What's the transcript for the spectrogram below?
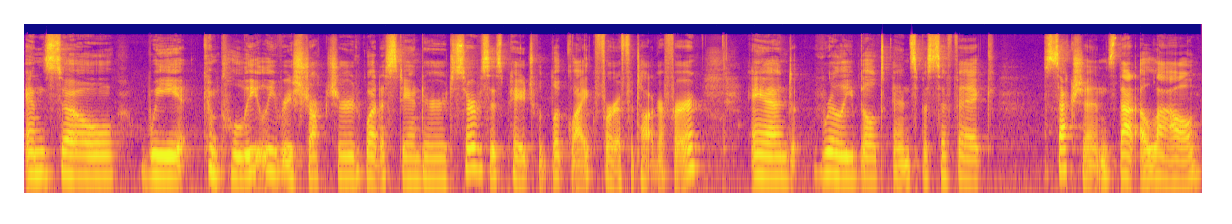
And so we completely restructured what a standard services page would look like for a photographer and really built in specific sections that allow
